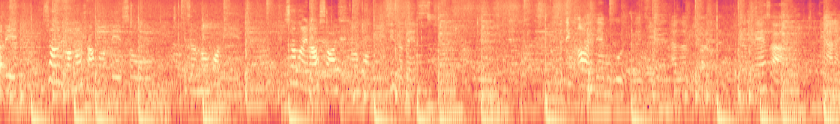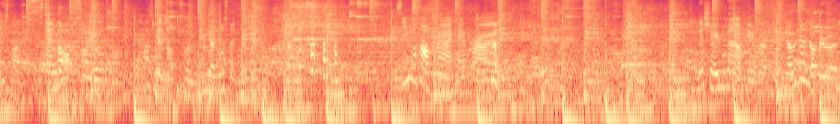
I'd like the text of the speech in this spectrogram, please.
Love it. This one got no truffle taste, so it's a no for me. This one not enough sauce, it's a no for me. This is the best. I think all is damn good, legit. I love it. The best ah. I think I like this one. Standard of soyo. What's the top for You have no standard. See what kind of friend I have, right? then Sherry, which one is your favorite? Yeah, which one is your favorite?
